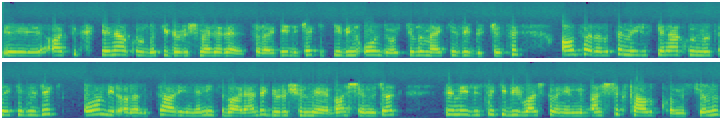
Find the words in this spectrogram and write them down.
e, artık genel kuruldaki görüşmelere sıra gelecek. 2014 yılı merkezi bütçesi 6 Aralık'ta Meclis Genel Kurulu'na sevk edilecek. 11 Aralık tarihinden itibaren de görüşülmeye başlanacak. Ve meclisteki bir başka önemli başlık Sağlık Komisyonu.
